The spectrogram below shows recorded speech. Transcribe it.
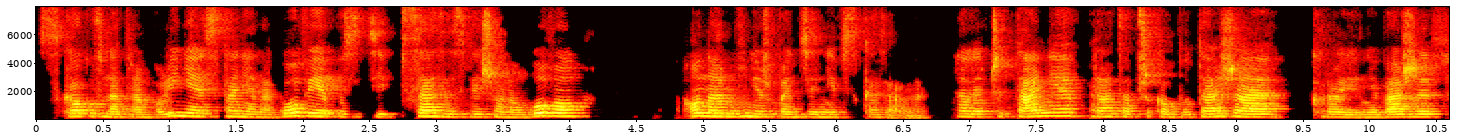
skoków na trampolinie, stania na głowie, pozycji psa ze zwieszoną głową. Ona również będzie niewskazana. Ale czytanie, praca przy komputerze, krojenie warzyw,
